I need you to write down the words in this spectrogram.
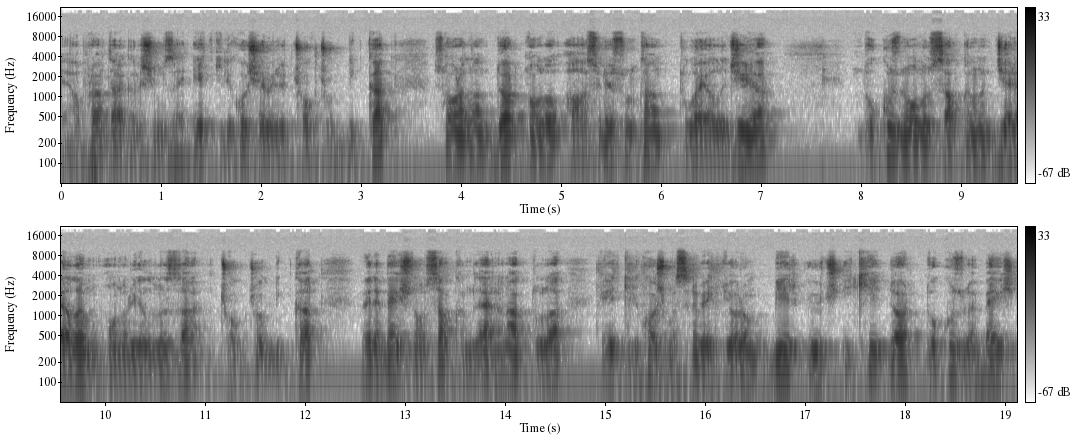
e, Aprant arkadaşımıza etkili koşabilir. Çok çok dikkat. Sonradan 4 nolu Asile Sultan Tugay Alıcı'yla 9 nolu Safkan'ın Celal'ım Onur Yıldız'la çok çok dikkat ve de 5 nolu Safkan'ın Eren Aktuğ'la etkili koşmasını bekliyorum. 1, 3, 2, 4, 9 ve 5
